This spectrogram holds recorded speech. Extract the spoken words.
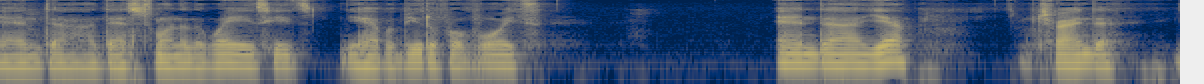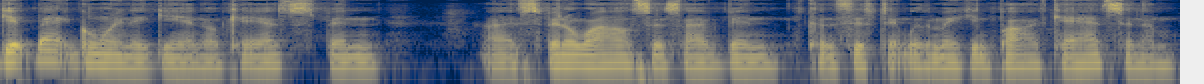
And uh, that's one of the ways he's you have a beautiful voice. And uh, yeah, I'm trying to get back going again. Okay, it's been uh, it's been a while since I've been consistent with making podcasts, and I'm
